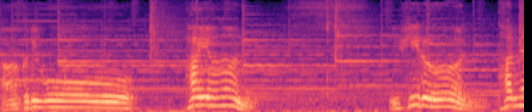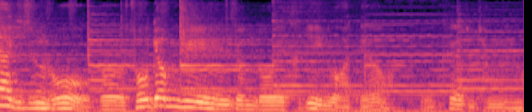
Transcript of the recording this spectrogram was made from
아, 그리고, 타이어는, 이 휠은 타미야 기준으로 그 소경휠 정도의 크기인 것 같아요. 이 크기가 좀 작네요.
